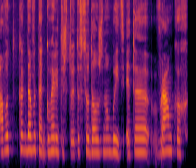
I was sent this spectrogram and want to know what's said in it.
А вот когда вы так говорите, что это все должно быть, это в рамках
